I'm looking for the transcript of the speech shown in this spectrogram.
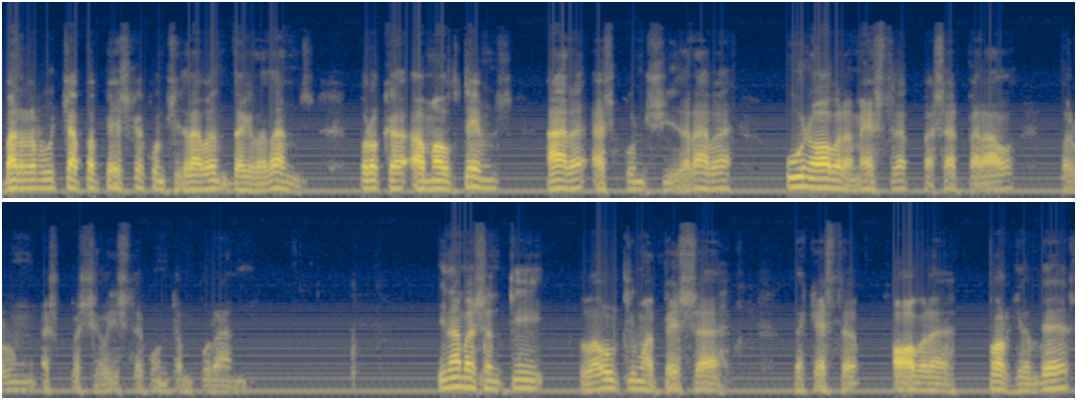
van rebutjar papers que consideraven degradants, però que amb el temps ara es considerava una obra mestra passat per alt per un especialista contemporani. I anem a sentir l'última peça d'aquesta obra Porky and Bess,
